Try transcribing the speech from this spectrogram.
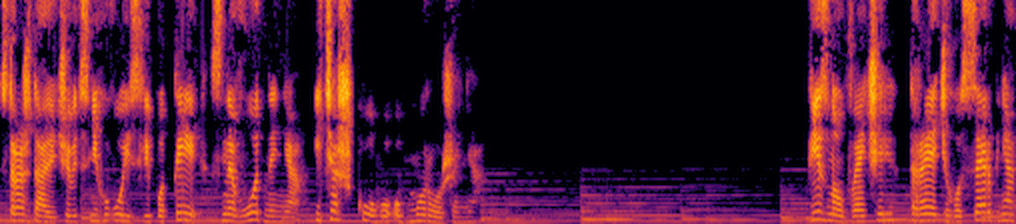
страждаючи від снігової сліпоти, зневоднення і тяжкого обмороження. Пізно ввечері, 3 серпня,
